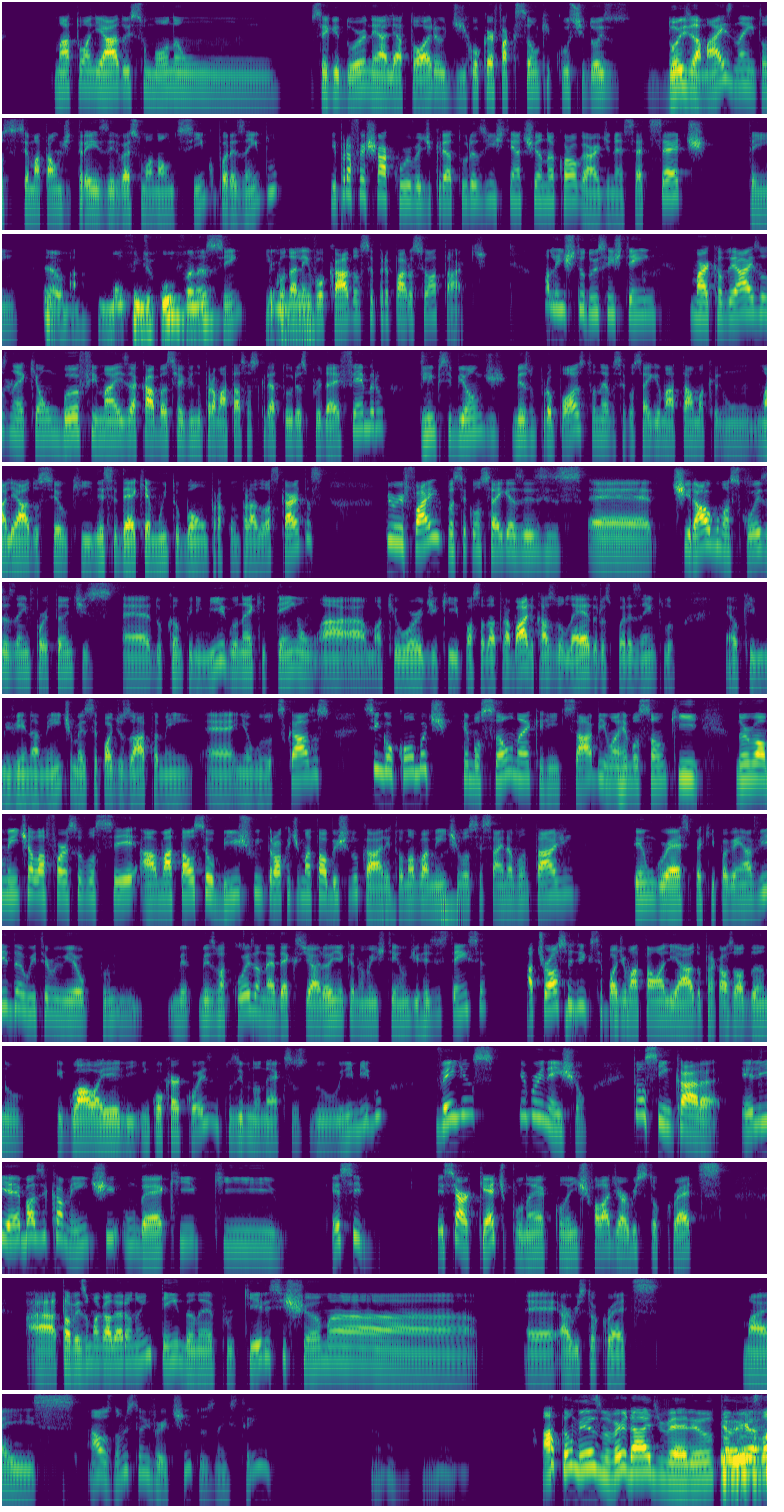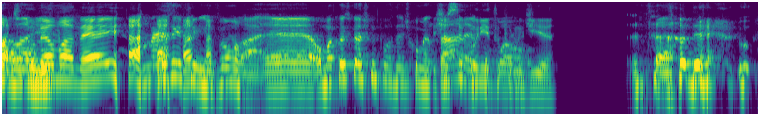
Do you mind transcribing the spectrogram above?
mata um aliado e sumona um seguidor né, aleatório de qualquer facção que custe dois, dois a mais, né? Então, se você matar um de 3, ele vai summonar um de 5, por exemplo. E para fechar a curva de criaturas, a gente tem a Tiana Krolgard, né? 7-7, tem... É, um bom fim de curva, né? Sim, e Bem quando bom. ela é invocada, você prepara o seu ataque. Além de tudo isso, a gente tem Mark of the Isles, né? Que é um buff, mas acaba servindo para matar suas criaturas por dar efêmero. Glimpse Beyond, mesmo propósito, né? Você consegue matar uma, um, um, aliado seu que nesse deck é muito bom para comprar duas cartas. Purify, você consegue às vezes é, tirar algumas coisas né, importantes é, do campo inimigo, né? Que tenham a, uma keyword que possa dar trabalho. O caso do Ledros, por exemplo, é o que me vem na mente, mas você pode usar também é, em alguns outros casos. Single Combat, remoção, né, que a gente sabe, uma remoção que normalmente ela força você a matar o seu bicho em troca de matar o bicho do cara. Então, novamente, você sai na vantagem. Tem um Grasp aqui para ganhar vida, Withering Whale, mesma coisa, né, Dex de aranha, que normalmente tem um de resistência. Atrocity, que você pode matar um aliado para causar dano igual a ele em qualquer coisa, inclusive no Nexus do inimigo. Vengeance e Ruination. Então, assim, cara, ele é basicamente um deck que. Esse, esse arquétipo, né? Quando a gente fala de Aristocrats, talvez uma galera não entenda, né? Porque ele se chama é, Aristocrats. Mas. Ah, os nomes estão invertidos na stream? Não. Ah, tão mesmo, verdade, velho. Eu tô eu ia falar do Léo Mané. Mas enfim, vamos lá. É, uma coisa que eu acho importante comentar. Deixa eu ser né, bonito por um dia. Tá,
